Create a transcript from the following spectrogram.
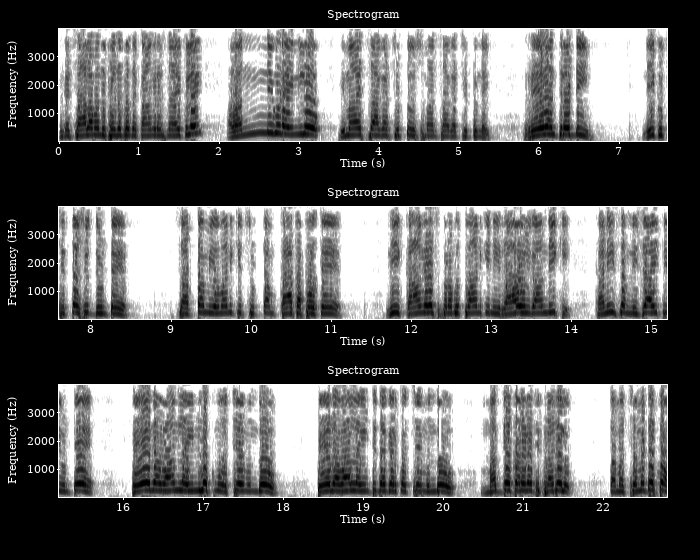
ఇంకా చాలా మంది పెద్ద పెద్ద కాంగ్రెస్ నాయకులై. అవన్నీ కూడా ఇండ్లు హిమాయత్ సాగర్ చుట్టూ ఉస్మాన్ సాగర్ చుట్టూ ఉన్నాయి. రేవంత్ రెడ్డి నీకు చిత్తశుద్ధి ఉంటే చట్టం ఎవరికి చుట్టం కాకపోతే నీ కాంగ్రెస్ ప్రభుత్వానికి నీ రాహుల్ గాంధీకి కనీసం నిజాయితీ ఉంటే పేదవాళ్ళ ఇండ్లకు వచ్చే ముందు పేదవాళ్ళ ఇంటి దగ్గరకు వచ్చే ముందు మధ్యతరగతి ప్రజలు తమ చెమటతో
